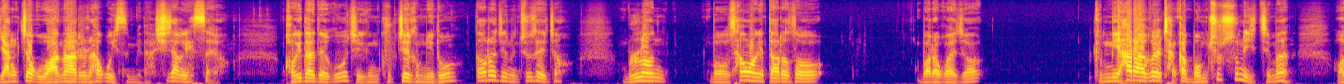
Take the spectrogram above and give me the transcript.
양적 완화를 하고 있습니다. 시작을 했어요. 거기다 대고 지금 국제 금리도 떨어지는 추세죠. 물론 뭐 상황에 따라서 뭐라고 하죠? 금리 하락을 잠깐 멈출 수는 있지만 어,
